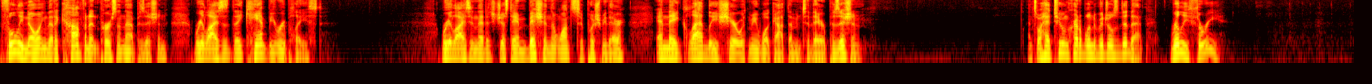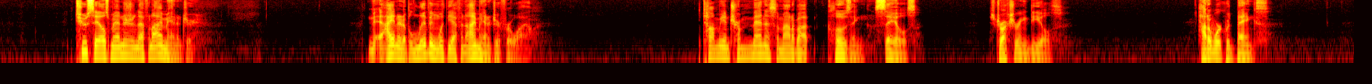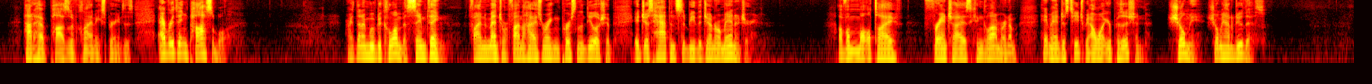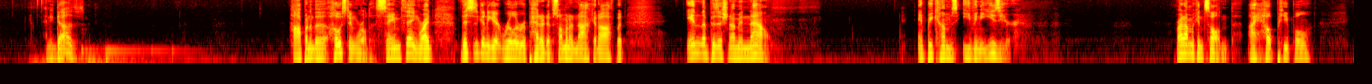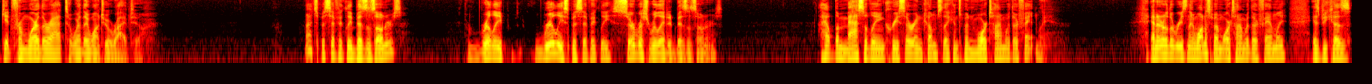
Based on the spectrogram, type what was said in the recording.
Fully knowing that a confident person in that position realizes they can't be replaced, realizing that it's just ambition that wants to push me there, and they gladly share with me what got them to their position. And so I had two incredible individuals did that. Really, three. Two sales managers and F&I manager. I ended up living with the F&I manager for a while. It taught me a tremendous amount about closing, sales, structuring deals, how to work with banks, how to have positive client experiences, everything possible. Right? Then I moved to Columbus, same thing. Find a mentor, find the highest ranking person in the dealership. It just happens to be the general manager of a multi franchise conglomerate. I'm, hey man, just teach me. I want your position. Show me. Show me how to do this. And he does. Hop into the hosting world. Same thing, right? This is going to get really repetitive, so I'm going to knock it off. But in the position I'm in now, it becomes even easier. Right? I'm a consultant. I help people get from where they're at to where they want to arrive to. Right, specifically business owners, really, really specifically service related business owners. I help them massively increase their income so they can spend more time with their family. And I know the reason they want to spend more time with their family is because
